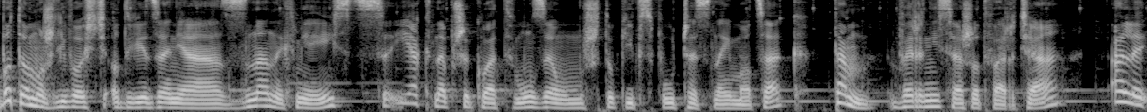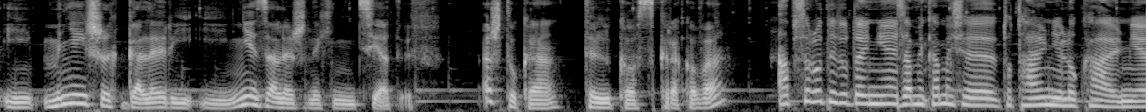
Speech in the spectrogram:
Bo to możliwość odwiedzenia znanych miejsc, jak na przykład Muzeum Sztuki Współczesnej Mocak, tam wernisaż otwarcia, ale i mniejszych galerii i niezależnych inicjatyw. A sztuka tylko z Krakowa? Absolutnie tutaj nie zamykamy się totalnie lokalnie.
